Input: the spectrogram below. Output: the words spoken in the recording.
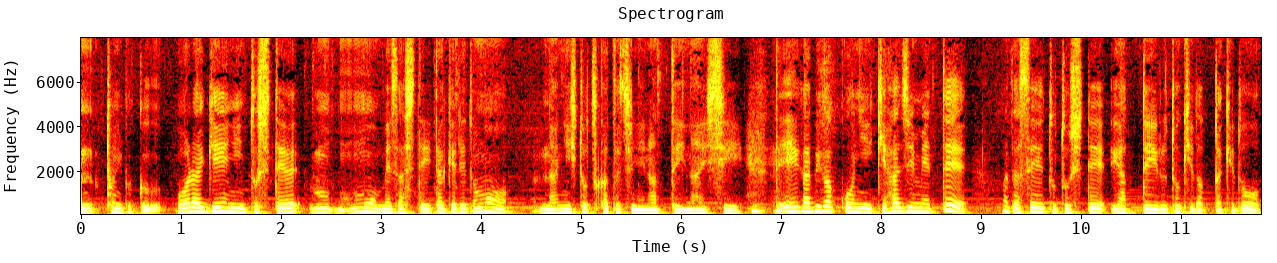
んとにかくお笑い芸人としてももう目指していたけれども何一つ形になっていないしで映画美学校に行き始めてまだ生徒としてやっている時だったけど、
